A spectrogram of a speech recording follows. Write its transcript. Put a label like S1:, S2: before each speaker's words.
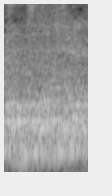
S1: con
